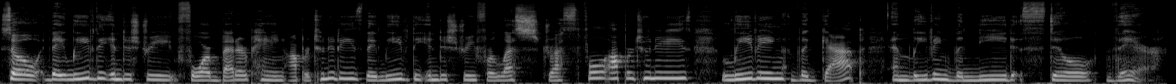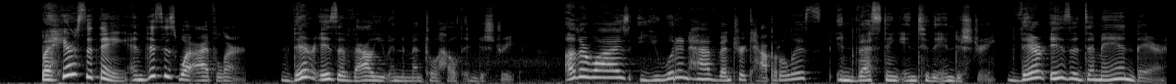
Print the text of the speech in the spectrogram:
So they leave the industry for better paying opportunities, they leave the industry for less stressful opportunities, leaving the gap and leaving the need still there. But here's the thing, and this is what I've learned there is a value in the mental health industry. Otherwise, you wouldn't have venture capitalists investing into the industry. There is a demand there.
